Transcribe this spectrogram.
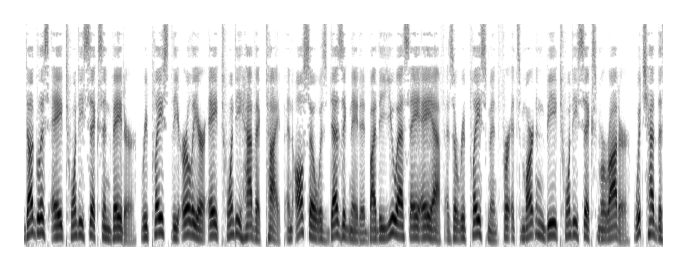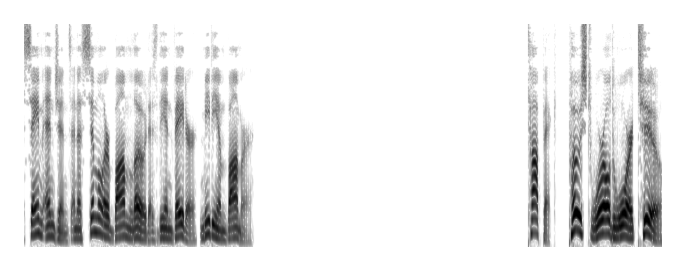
Douglas A-26 Invader, replaced the earlier A-20 Havoc type and also was designated by the USAAF as a replacement for its Martin B-26 Marauder which had the same engines and a similar bomb load as the Invader medium bomber. Topic. Post-World War II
